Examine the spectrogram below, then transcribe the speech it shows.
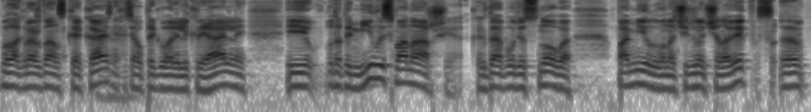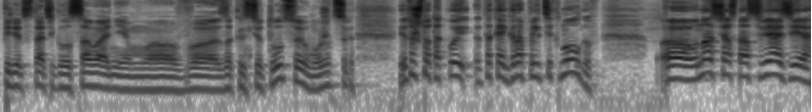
была гражданская казнь, хотя его приговорили к реальной. И вот эта милость монаршия, когда будет снова помилован очередной человек э, перед, кстати, голосованием э, в, за Конституцию, может... Это что, такой, это такая игра политтехнологов? Э, у нас сейчас на связи,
